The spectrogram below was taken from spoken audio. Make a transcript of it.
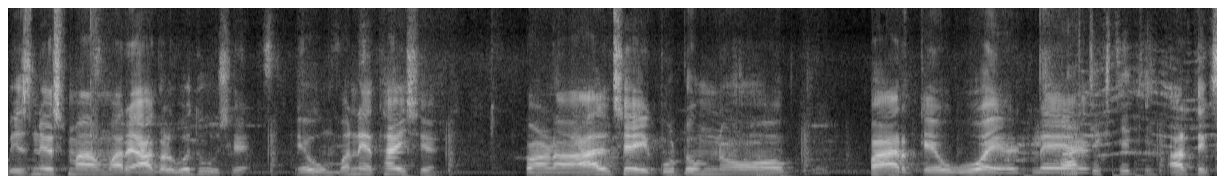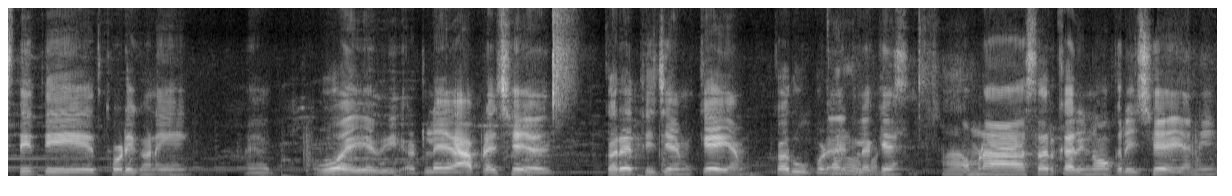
બિઝનેસમાં અમારે આગળ વધવું છે એવું મને થાય છે. પણ હાલ છે એ કુટુંબનો ભાર કે એવું હોય એટલે આર્થિક સ્થિતિ. થોડી ઘણી હોય એવી. એટલે આપણે છે ઘરેથી જેમ કે એમ કરવું પડે. એટલે કે હમણાં સરકારી નોકરી છે એની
